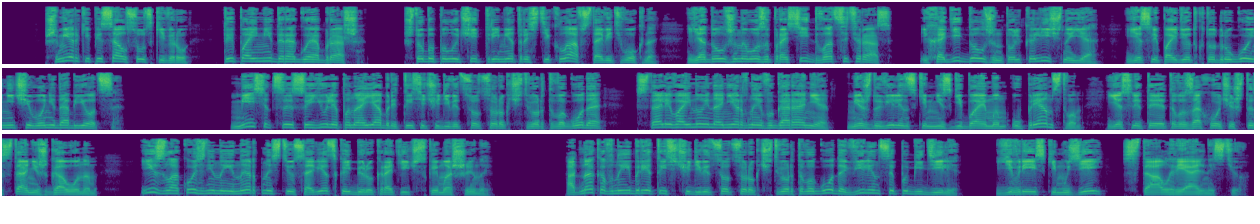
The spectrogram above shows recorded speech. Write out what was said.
Шмерки писал Суцкиверу, «Ты пойми, дорогой Абраша, чтобы получить 3 метра стекла вставить в окна, я должен его запросить 20 раз, и ходить должен только лично я, если пойдет кто другой, ничего не добьется. Месяцы с июля по ноябрь 1944 года стали войной на нервное выгорание между виленским несгибаемым упрямством, если ты этого захочешь, ты станешь гаоном, и злокозненной инертностью советской бюрократической машины. Однако в ноябре 1944 года виленцы победили. Еврейский музей стал реальностью.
